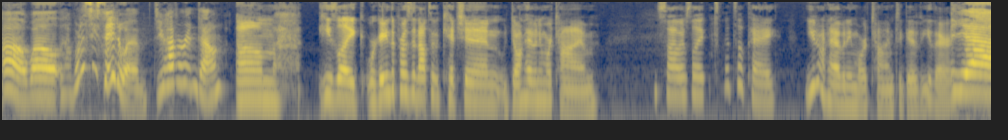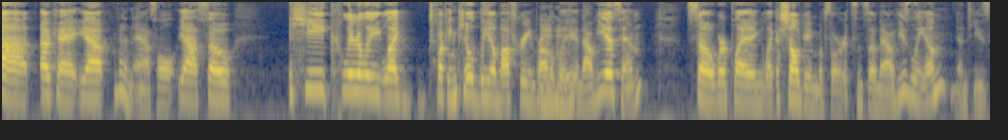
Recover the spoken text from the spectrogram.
oh, well, what does he say to him? Do you have it written down? Um, he's like, "We're getting the president out to the kitchen. We don't have any more time." And Sylar's like, "It's okay. You don't have any more time to give either." Yeah. Okay. Yeah. What an asshole. Yeah. So he clearly like fucking killed Liam off screen probably, mm-hmm. and now he is him. So we're playing like a shell game of sorts, and so now he's Liam, and he's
